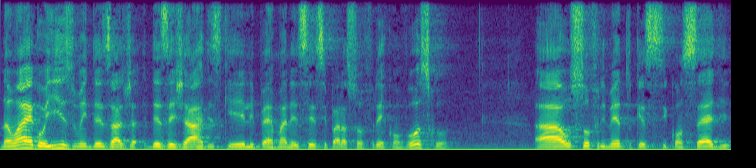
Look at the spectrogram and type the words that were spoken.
Não há egoísmo em desejardes que ele permanecesse para sofrer convosco? ao sofrimento que se concede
